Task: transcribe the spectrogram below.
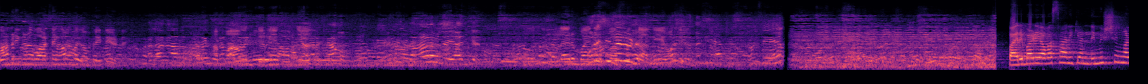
ചെയ്തുകൊണ്ടിരിക്കുന്ന പാട്ടെങ്കിലും ഒന്ന് കംപ്ലീറ്റ് ചെയ്യട്ടെ. അപ്പൊ ആ ഒരു ചെറിയ കുഞ്ഞാണ്. ഭയങ്കര പരിപാടി അവസാനിക്കാൻ നിമിഷങ്ങൾ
